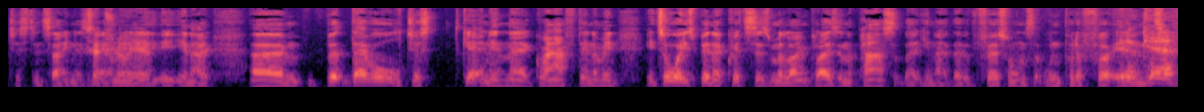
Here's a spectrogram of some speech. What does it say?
just insane, isn't he? I mean, yeah. he- he- you know, um, but they're all just getting in there, grafting. I mean, it's always been a criticism of loan players in the past that they, you know they're the first ones that wouldn't put a foot They in. don't care.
